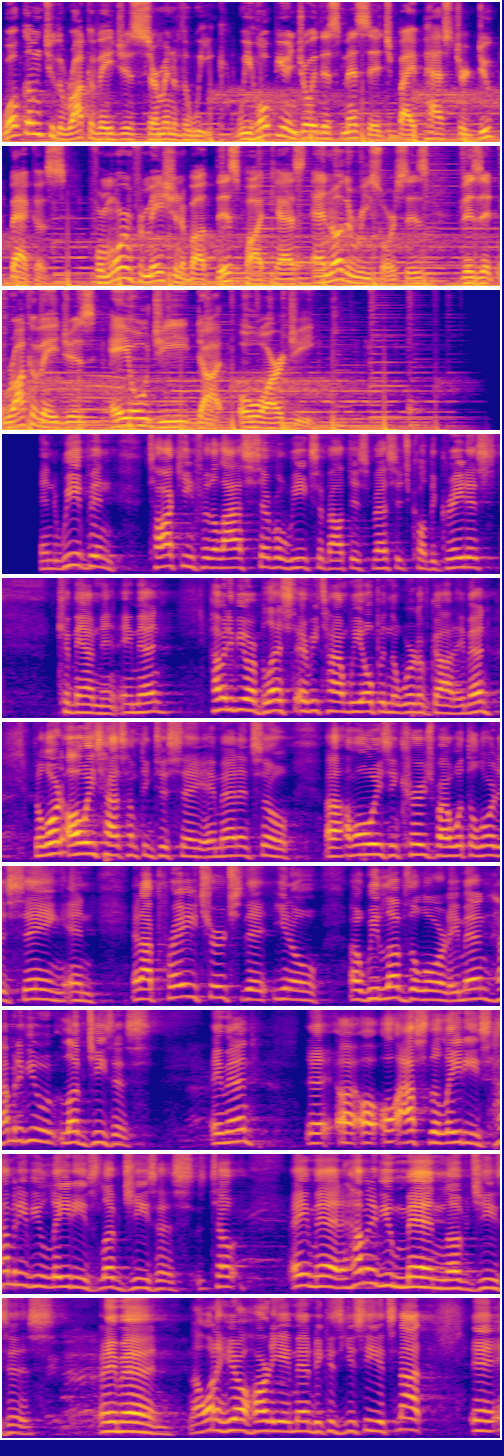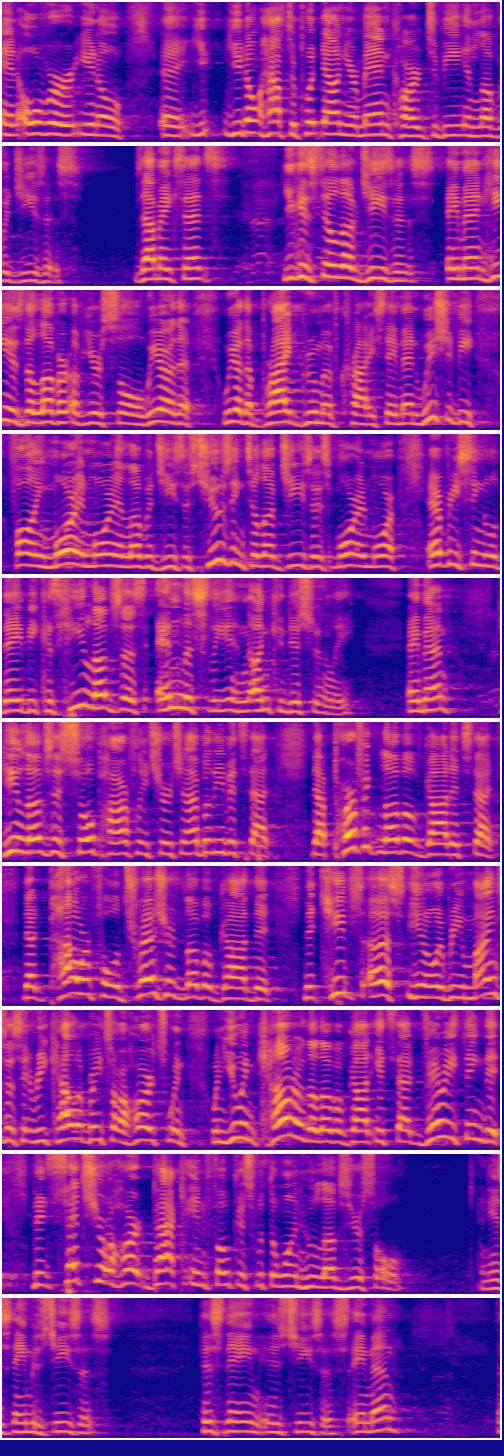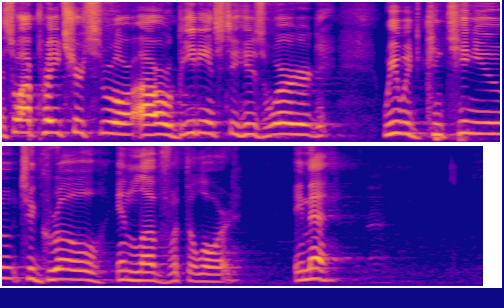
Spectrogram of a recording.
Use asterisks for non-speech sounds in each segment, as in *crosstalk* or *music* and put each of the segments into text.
Welcome to the Rock of Ages Sermon of the Week. We hope you enjoy this message by Pastor Duke Backus. For more information about this podcast and other resources, visit rockofagesaog.org. And we've been talking for the last several weeks about this message called the greatest commandment. Amen. How many of you are blessed every time we open the Word of God? Amen. The Lord always has something to say. Amen. And so uh, I'm always encouraged by what the Lord is saying. And, and I pray, church, that, you know, uh, we love the Lord. Amen. How many of you love Jesus? Amen. Uh, I'll, I'll ask the ladies, how many of you ladies love Jesus? Tell, amen. How many of you men love Jesus? Amen. amen. And I want to hear a hearty amen because you see, it's not and over, you know, uh, you, you don't have to put down your man card to be in love with Jesus. Does that make sense? You can still love Jesus. Amen. He is the lover of your soul. We are the we are the bridegroom of Christ. Amen. We should be falling more and more in love with Jesus, choosing to love Jesus more and more every single day because he loves us endlessly and unconditionally. Amen. He loves us so powerfully, church, and I believe it's that, that perfect love of God, it's that, that powerful, treasured love of God that, that keeps us, you know, it reminds us, it recalibrates our hearts when, when you encounter the love of God. It's that very thing that, that sets your heart back in focus with the one who loves your soul. And his name is Jesus. His name is Jesus. Amen. And so I pray, church, through our, our obedience to his word, we would continue to grow in love with the Lord. Amen.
